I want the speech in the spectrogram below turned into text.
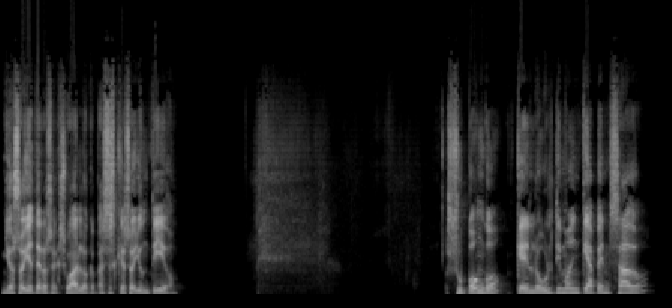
yo soy heterosexual, lo que pasa es que soy un tío. Supongo que en lo último en que ha pensado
